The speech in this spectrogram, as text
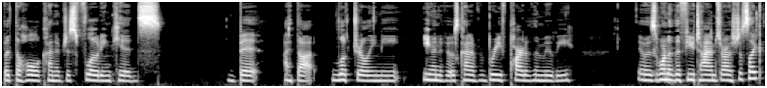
But the whole kind of just floating kids bit I thought looked really neat, even if it was kind of a brief part of the movie. It was one of the few times where I was just like,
